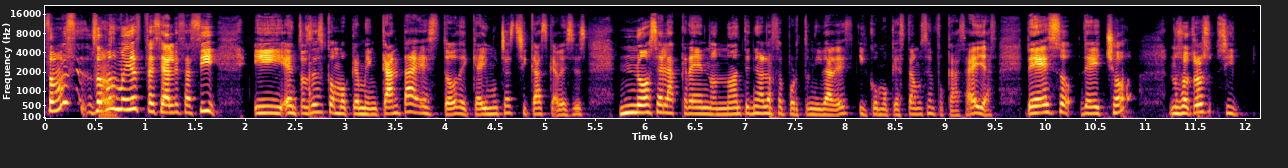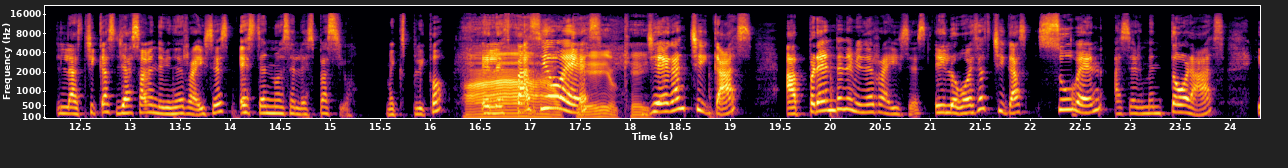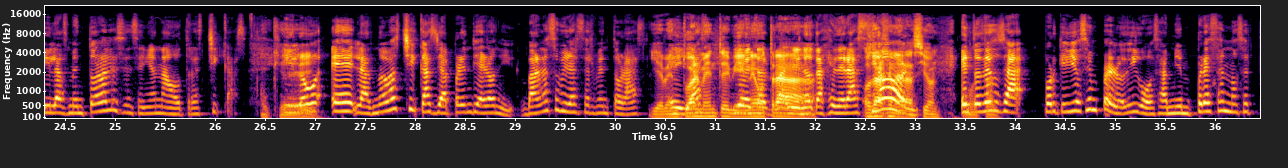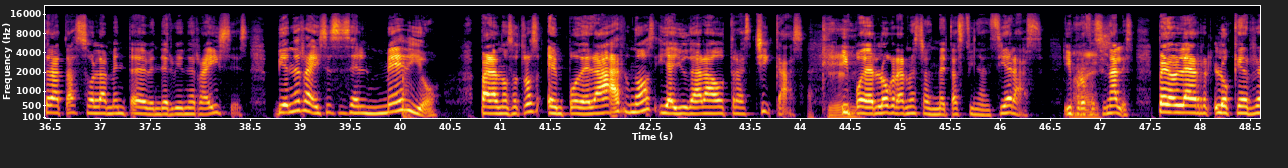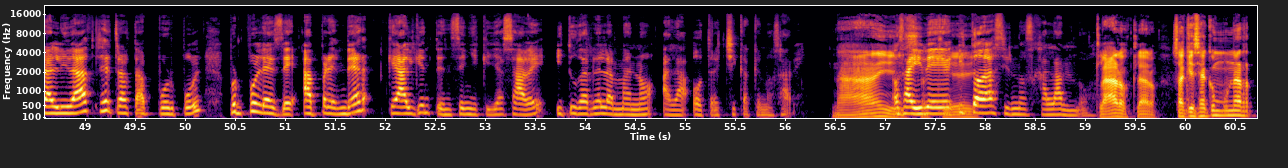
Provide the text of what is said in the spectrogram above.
somos, somos Claro. muy especiales así. Y entonces como que me encanta esto de que hay muchas chicas que a veces no se la creen o no han tenido las oportunidades y como que estamos enfocadas a ellas. De eso, de hecho, nosotros, si las chicas ya saben de bienes raíces, este no es el espacio. ¿Me explico? el Ah, espacio es, llegan chicas, aprenden de bienes raíces y luego esas chicas suben a ser mentoras y las mentoras les enseñan a otras chicas. Y luego eh, las nuevas chicas ya aprendieron y van a subir a ser mentoras. Y eventualmente ellas, viene otra- viene otra generación. otra generación, Entonces, tal. o sea, porque yo siempre lo digo, o sea, mi empresa no se trata solamente de vender bienes raíces. Bienes raíces es el medio para nosotros empoderarnos y ayudar a otras chicas Ok. y poder lograr nuestras metas financieras y Nice. profesionales. Pero la- lo que en realidad se trata Purple, Purple es de aprender que alguien te enseñe que ya sabe y tú darle la mano a la otra chica que no sabe. Nice, O sea, y, de, y ok. todas irnos jalando. Claro, claro. O sea, que sea como una...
